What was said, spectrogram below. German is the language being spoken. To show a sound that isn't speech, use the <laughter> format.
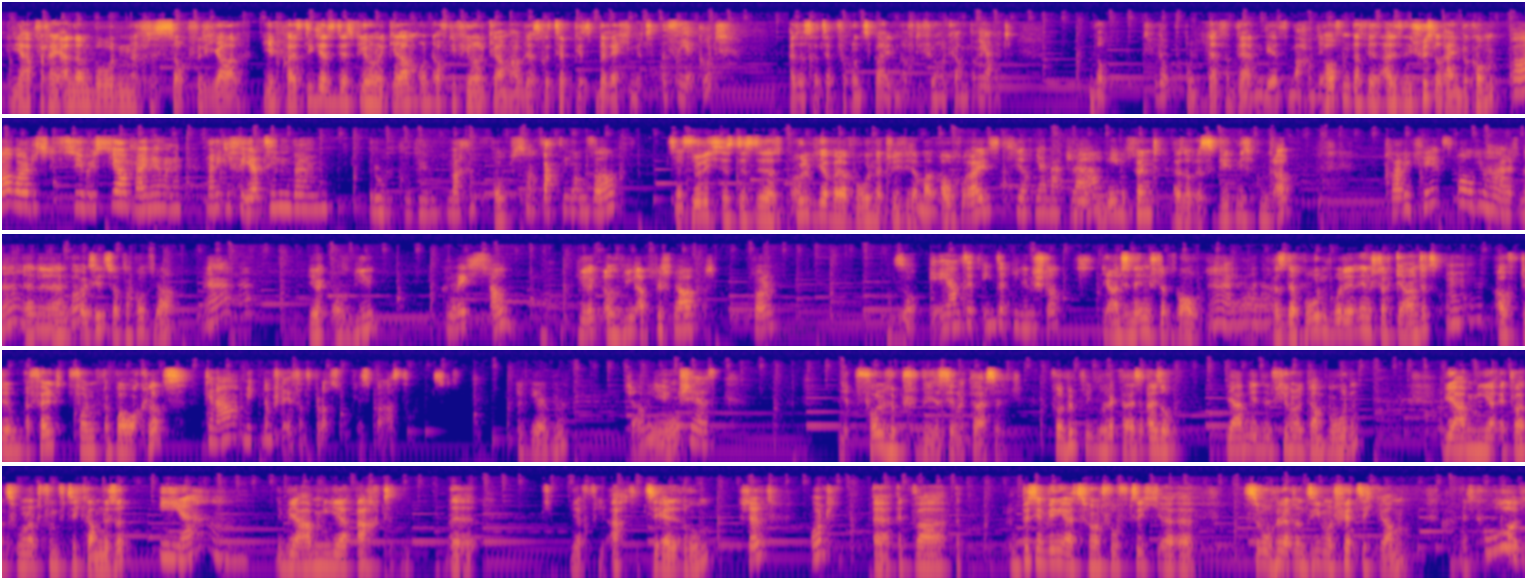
Ihr habt wahrscheinlich anderen Boden, das ist auch völlig egal. Jedenfalls, die das ist 400 Gramm und auf die 400 Gramm habe ich das Rezept jetzt berechnet. Sehr gut. Also das Rezept von uns beiden auf die 400 Gramm berechnet. So, So. und das werden wir jetzt machen. Wir hoffen, dass wir das alles in die Schüssel reinbekommen. Oh, weil das ist ja meine, meine, meine Gefährtin beim Rundkugeln machen. Ups. Backen und so. Natürlich ist das sehr cool hier, weil der Boden natürlich wieder mal aufreißt. Hier, Ja, na klar. sehen könnt. Also es geht nicht gut ab. Qualitätsboden halt, ne? Ein, ein Qualitätsverpackung, ja. Ja, Direkt aus Wien. ja. Rechts auch. Direkt aus Wien abgestraft. Voll. So. Geerntet in der Innenstadt. Ja, und in der Innenstadt, wow. Ja, ja, ja. Also der Boden wurde in der Innenstadt geerntet. Mhm. auf dem Feld von Bauer Klotz. Genau, mitten am Stephansplatz. Das passt. Ja, Schau, Wie hübsch er ist. voll hübsch, wie das hier wegweise. Voll hübsch, wie das wegweise. Also, wir haben hier den 400 Gramm Boden. Wir haben hier etwa 250 Gramm Nüsse. Ja. Wir haben hier 8, äh, ja, 8 CL Rum. Stimmt. Und? Äh, etwa ein bisschen weniger als 250, äh, äh, 247 Gramm ist gut.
